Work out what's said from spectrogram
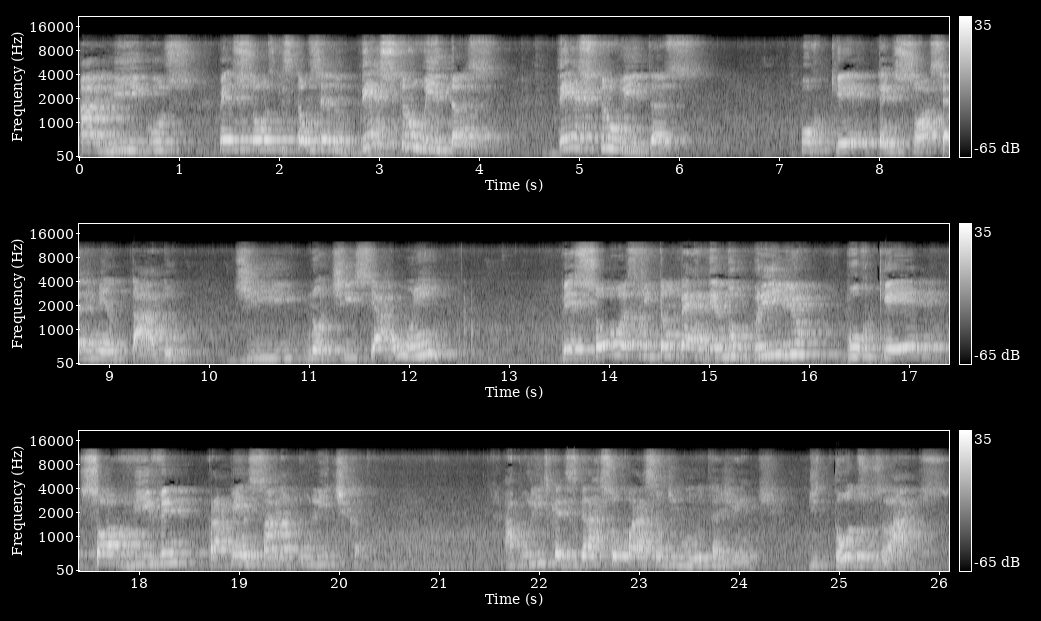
amigos, pessoas que estão sendo destruídas, destruídas, porque tem só se alimentado de notícia ruim. Pessoas que estão perdendo o brilho porque só vivem para pensar na política. A política desgraçou o coração de muita gente, de todos os lados.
